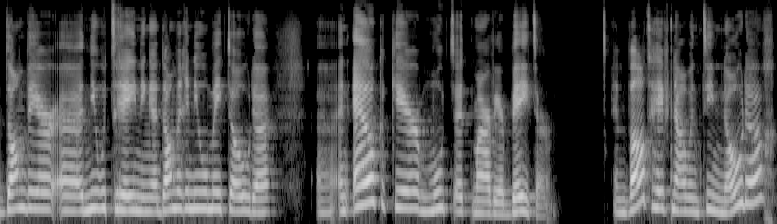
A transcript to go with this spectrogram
dan weer uh, nieuwe trainingen, dan weer een nieuwe methode. Uh, en elke keer moet het maar weer beter. En wat heeft nou een team nodig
